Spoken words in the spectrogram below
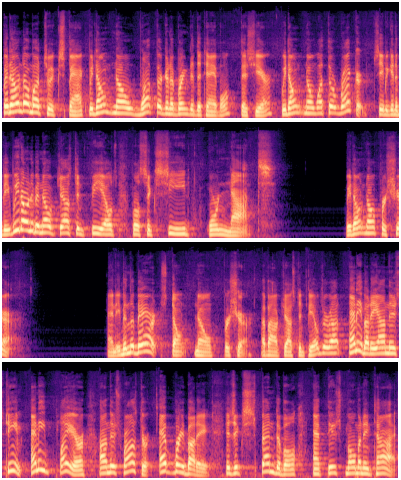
We don't know what to expect. We don't know what they're going to bring to the table this year. We don't know what their record is even going to be. We don't even know if Justin Fields will succeed or not. We don't know for sure. And even the Bears don't know for sure about Justin Fields or about anybody on this team. Any player on this roster, everybody is expendable at this moment in time.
